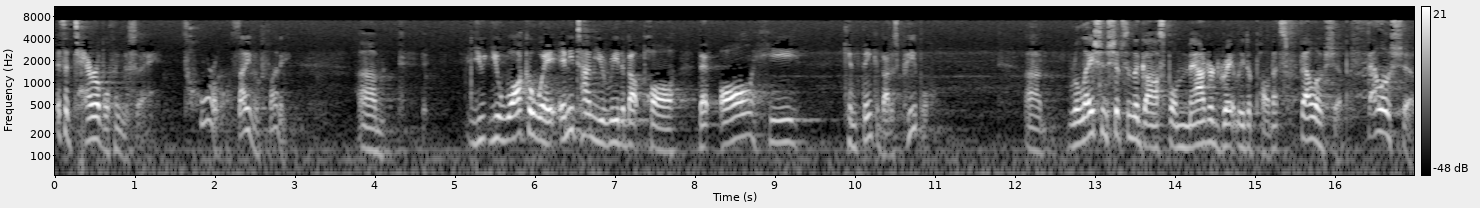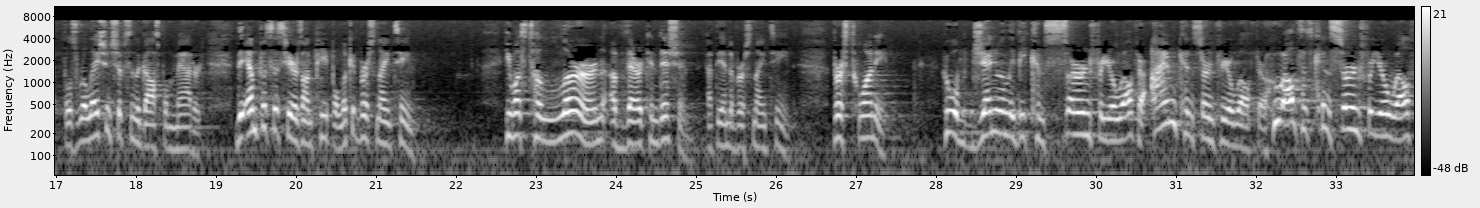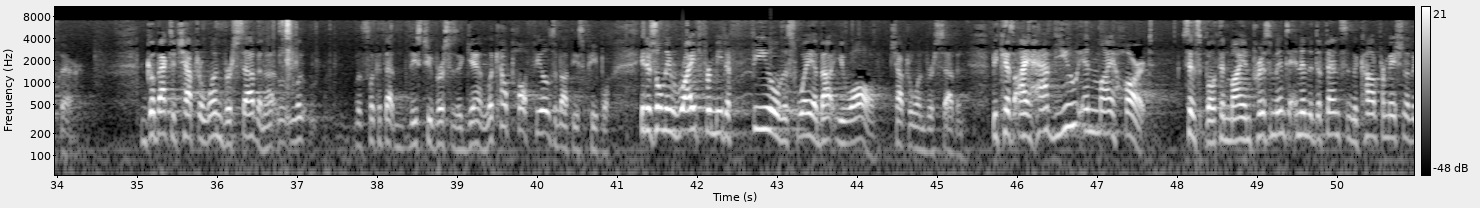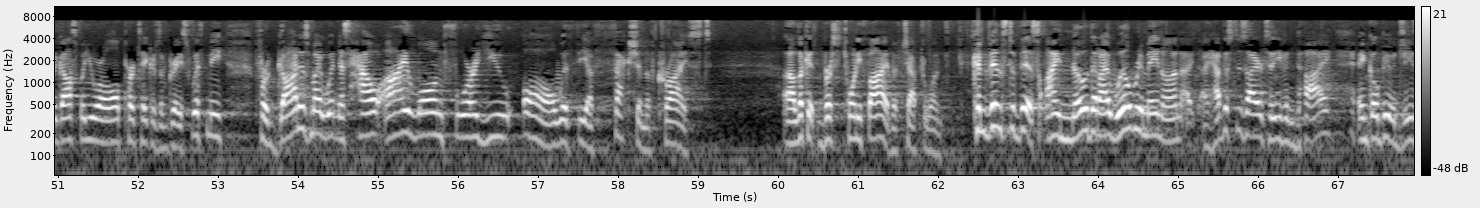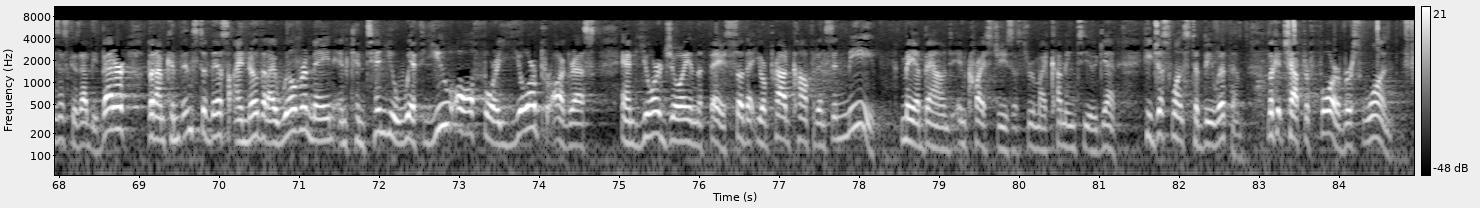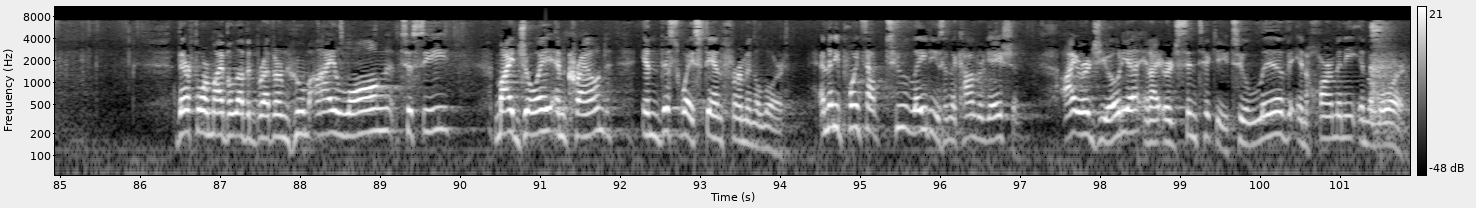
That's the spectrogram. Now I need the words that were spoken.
It's a terrible thing to say. It's horrible. It's not even funny. Um, you, you walk away anytime you read about Paul that all he can think about is people. Uh, relationships in the gospel mattered greatly to Paul. That's fellowship. Fellowship. Those relationships in the gospel mattered. The emphasis here is on people. Look at verse 19. He wants to learn of their condition at the end of verse 19. Verse 20, who will genuinely be concerned for your welfare. I'm concerned for your welfare. Who else is concerned for your welfare? Go back to chapter 1, verse 7. Uh, Let's look at that, these two verses again. Look how Paul feels about these people. It is only right for me to feel this way about you all. Chapter 1, verse 7. Because I have you in my heart since both in my imprisonment and in the defense and the confirmation of the gospel you are all partakers of grace with me. For God is my witness how I long for you all with the affection of Christ. Uh, look at verse 25 of chapter 1. Convinced of this, I know that I will remain on. I, I have this desire to even die and go be with Jesus because that'd be better. But I'm convinced of this. I know that I will remain and continue with you all for your progress and your joy in the faith, so that your proud confidence in me may abound in Christ Jesus through my coming to you again. He just wants to be with him. Look at chapter 4, verse 1. Therefore, my beloved brethren, whom I long to see, my joy and crown, in this way stand firm in the Lord. And then he points out two ladies in the congregation. I urge Euodia and I urge Syntyche to live in harmony in the Lord.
